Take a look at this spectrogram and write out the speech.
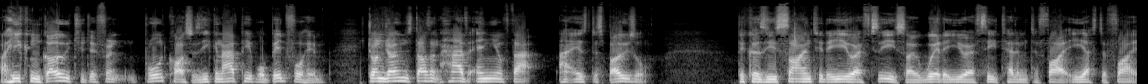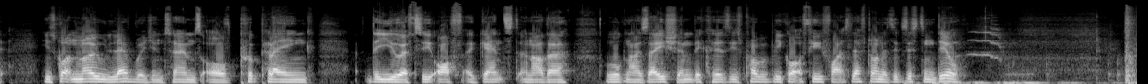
Like he can go to different broadcasters. He can have people bid for him. Jon Jones doesn't have any of that at his disposal because he's signed to the UFC. So where the UFC tell him to fight, he has to fight. He's got no leverage in terms of playing the UFC off against another organization because he's probably got a few fights left on his existing deal.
